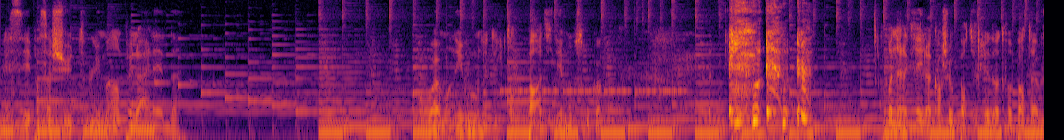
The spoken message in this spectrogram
Blessé par sa chute, l'humain appela à l'aide. Ouais, mais on est où On est le paradis des monstres ou quoi Prenez la clé et l'accrochez au porte-clés de votre portable.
